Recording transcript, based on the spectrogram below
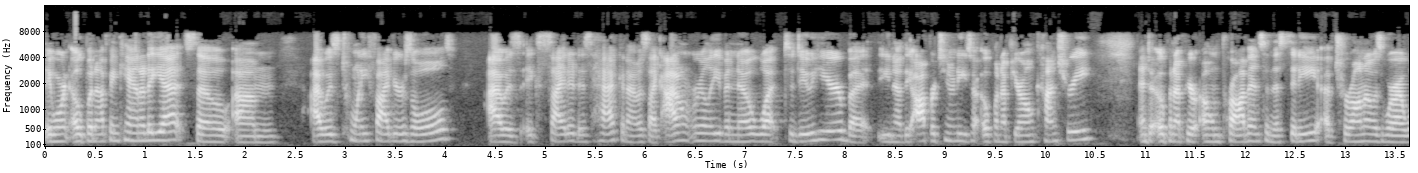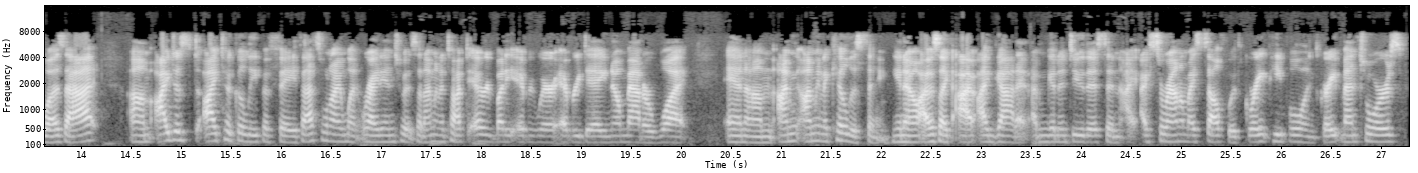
They weren't open up in Canada yet, so um, I was 25 years old. I was excited as heck, and I was like, I don't really even know what to do here, but you know, the opportunity to open up your own country and to open up your own province in the city of Toronto is where I was at. Um, I just I took a leap of faith. That's when I went right into it. Said I'm going to talk to everybody, everywhere, every day, no matter what and um, I'm, I'm going to kill this thing. You know, I was like, I, I got it. I'm going to do this. And I, I, surrounded myself with great people and great mentors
